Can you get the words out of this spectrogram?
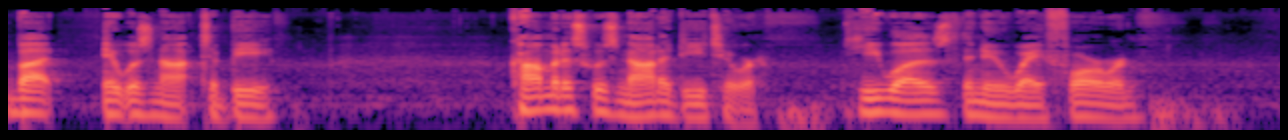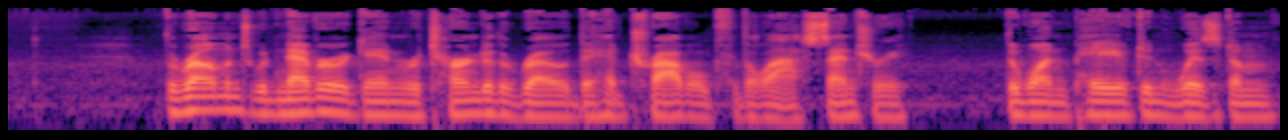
But it was not to be. Commodus was not a detour. He was the new way forward. The Romans would never again return to the road they had traveled for the last century, the one paved in wisdom,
